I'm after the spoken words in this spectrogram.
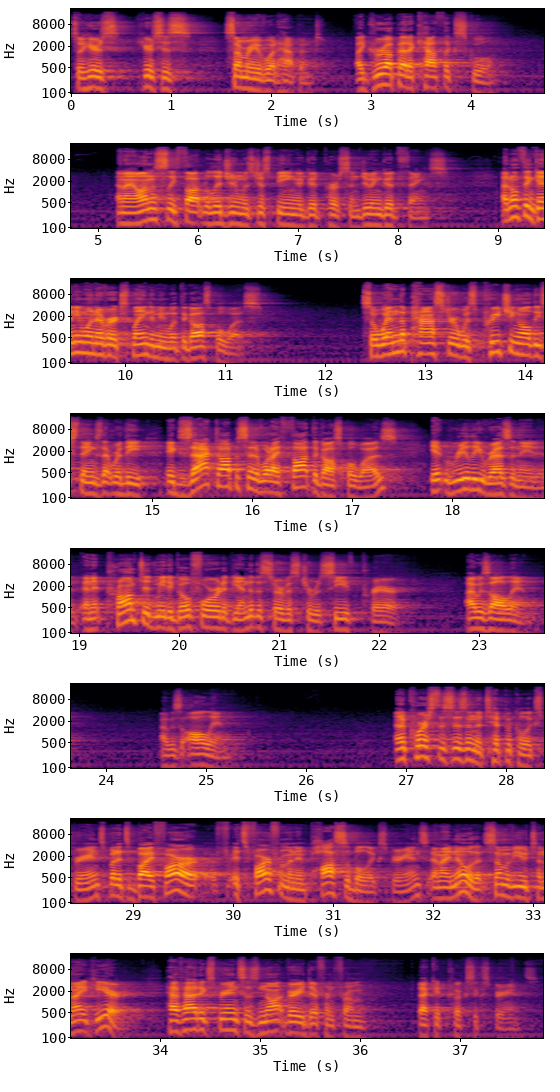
So here's, here's his summary of what happened I grew up at a Catholic school. And I honestly thought religion was just being a good person, doing good things. I don't think anyone ever explained to me what the gospel was. So when the pastor was preaching all these things that were the exact opposite of what I thought the gospel was, it really resonated. And it prompted me to go forward at the end of the service to receive prayer. I was all in. I was all in. And of course, this isn't a typical experience, but it's by far, it's far from an impossible experience. And I know that some of you tonight here have had experiences not very different from Becket Cook's experience.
